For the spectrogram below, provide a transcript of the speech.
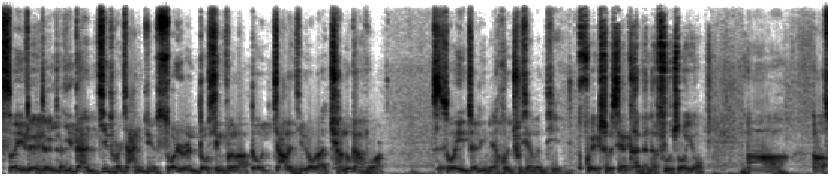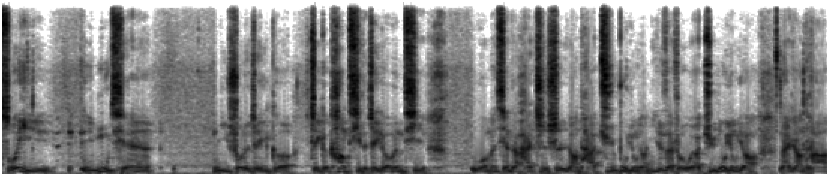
所以说你一旦鸡腿加进去，所有人都兴奋了，都加了鸡肉了，全都干活，所以这里面会出现问题，会出现可能的副作用，啊啊，所以你目前你说的这个这个抗体的这个问题。我们现在还只是让它局部用药，你一直在说我要局部用药来让它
